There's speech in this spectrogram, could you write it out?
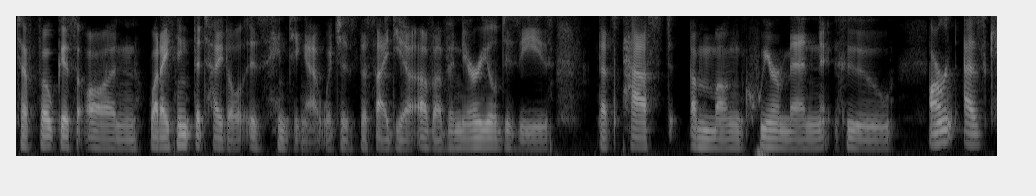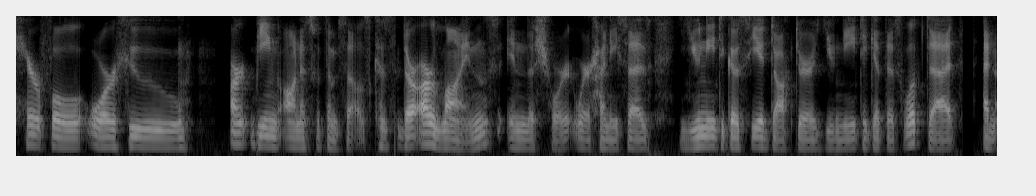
to focus on what I think the title is hinting at, which is this idea of a venereal disease that's passed among queer men who aren't as careful or who aren't being honest with themselves because there are lines in the short where honey says you need to go see a doctor you need to get this looked at and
